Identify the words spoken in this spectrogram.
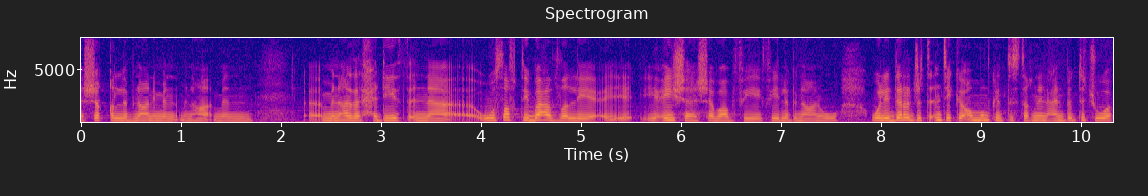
الشق اللبناني من من من من هذا الحديث إن وصفتي بعض اللي يعيشه الشباب في في لبنان ولدرجة أنت كأم ممكن تستغنين عن بنتك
